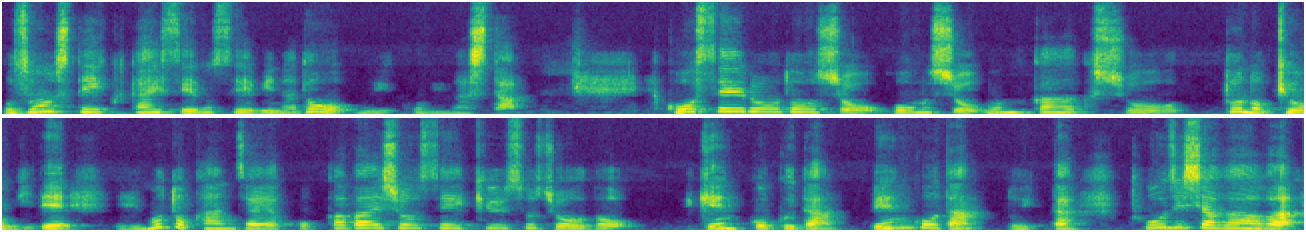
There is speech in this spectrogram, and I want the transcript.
保存していく体制の整備などを盛り込みました。厚生労働省、法務省、文部科学省との協議で、えー元患者や国家賠償請求訴訟の原告団、弁護団といった当事者側は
